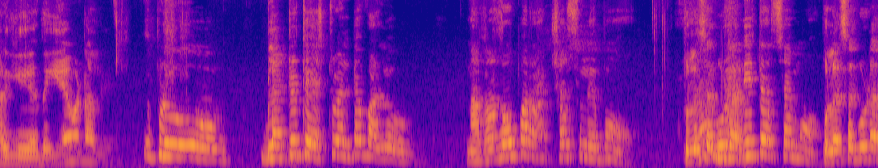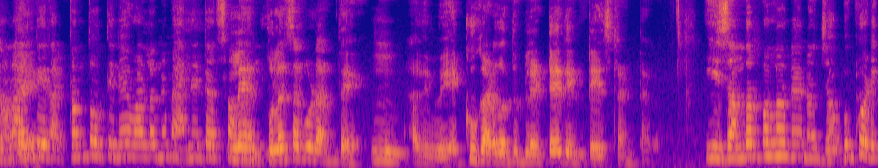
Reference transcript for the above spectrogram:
అది అది ఏమనాలి? ఇప్పుడు బ్లడ్ టెస్ట్ అంటే వాళ్ళు నరరూప రాక్షసులేమో పులస కూడా మేనిటర్స్ ఏమో. పులస కూడా అలాంటి రక్తంతో తినే వాళ్ళని మేనిటర్స్ లేదు పులస కూడా అంతే. అది ఎక్కువ కడగొద్దు బ్లడ్ దీని టేస్ట్ అంటారు. ఈ సందర్భంలో నేను జబ్బు కొడి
